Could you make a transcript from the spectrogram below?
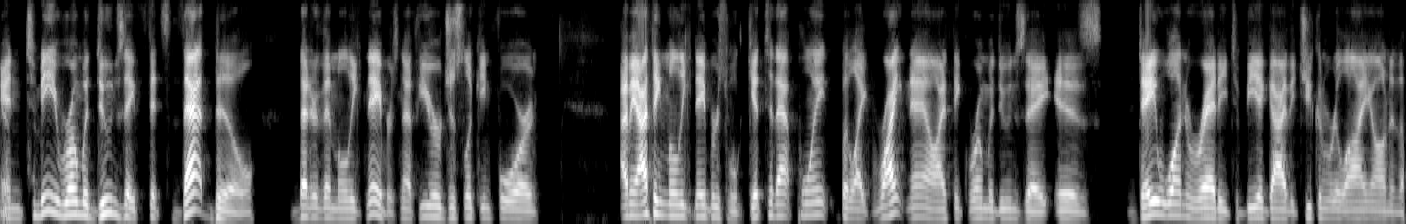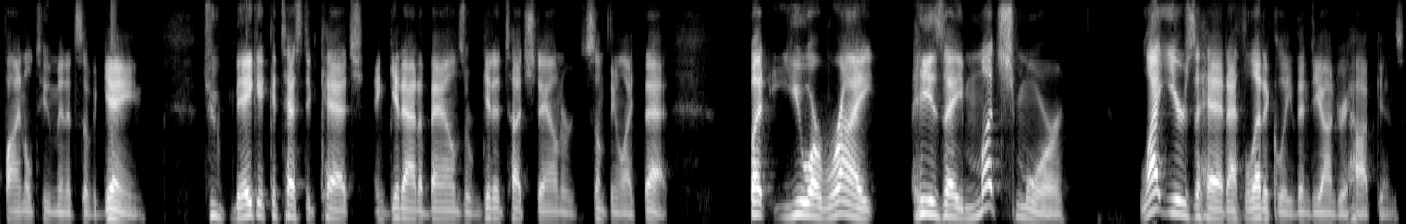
And to me, Rome Odunze fits that bill better than Malik Nabers. Now, if you're just looking for, I mean, I think Malik Nabers will get to that point, but like right now, I think Rome Odunze is day one ready to be a guy that you can rely on in the final two minutes of a game to make a contested catch and get out of bounds or get a touchdown or something like that. But you are right. He is a much more light years ahead athletically than DeAndre Hopkins.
